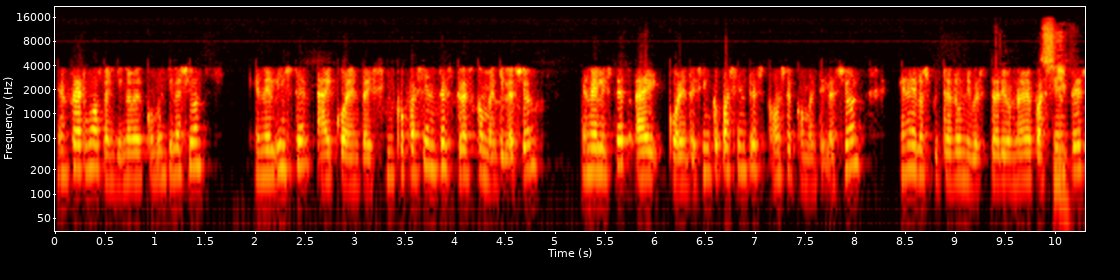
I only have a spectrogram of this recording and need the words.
enfermos, 29 con ventilación, en el INSTE hay 45 pacientes, 3 con ventilación en el ISTEP hay 45 pacientes, 11 con ventilación. En el Hospital Universitario, 9 pacientes,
